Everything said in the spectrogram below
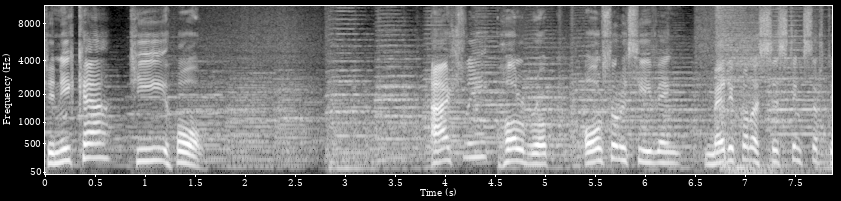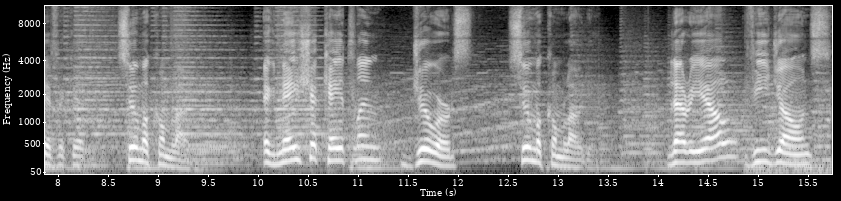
Tanika T. Hall. Ashley Holbrook, also receiving medical assisting certificate, summa cum laude. Ignatia Caitlin Jewers, summa cum laude. Lariel V. Jones,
